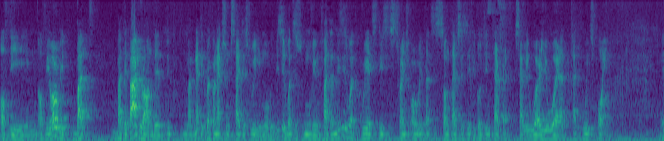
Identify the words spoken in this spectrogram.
of the of the orbit. But but the background, the, the, magnetic reconnection site is really moving. This is what is moving fast, and this is what creates this strange orbit that is sometimes is difficult to interpret exactly where you were at, at which point. Uh,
